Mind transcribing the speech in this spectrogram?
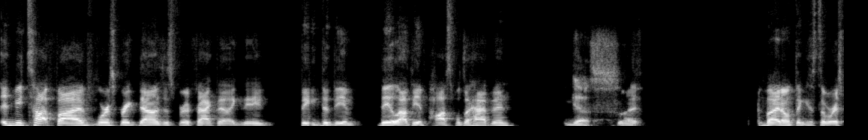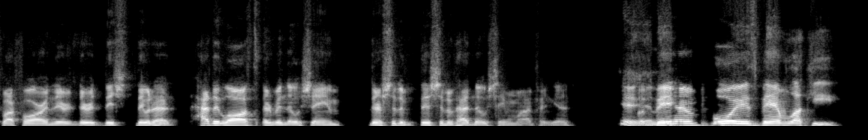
it'd be top five worst breakdowns just for the fact that like they they did the they allowed the impossible to happen. Yes. But but I don't think it's the worst by far. And they're they're they they would have had they lost, there'd been no shame. There should have they should have had no shame in my opinion. Yeah. But Bam, boy is Bam lucky.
